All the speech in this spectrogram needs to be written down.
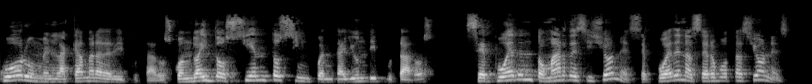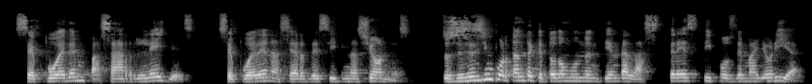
quórum en la Cámara de Diputados, cuando hay 251 diputados, se pueden tomar decisiones, se pueden hacer votaciones, se pueden pasar leyes, se pueden hacer designaciones. Entonces es importante que todo el mundo entienda las tres tipos de mayoría.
